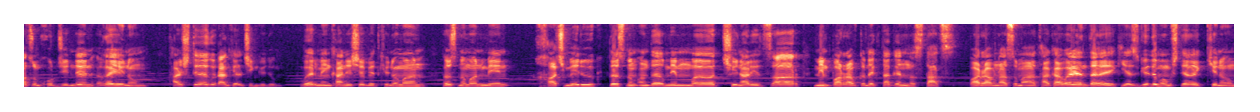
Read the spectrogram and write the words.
ածում խուրջինեն հղեինում թաշտեղ ուրանքել չինգյուդում վեր մին քանի շեբետ քինումն հսնումն մին խաչմերուկ տեսնում ընդեղ մի մտ չինարի ծառ մին պարավ կնեք տակեն նստած պարավն ասում է թակավեր են տղեկ ես գյուդում ում շտեղը քինում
